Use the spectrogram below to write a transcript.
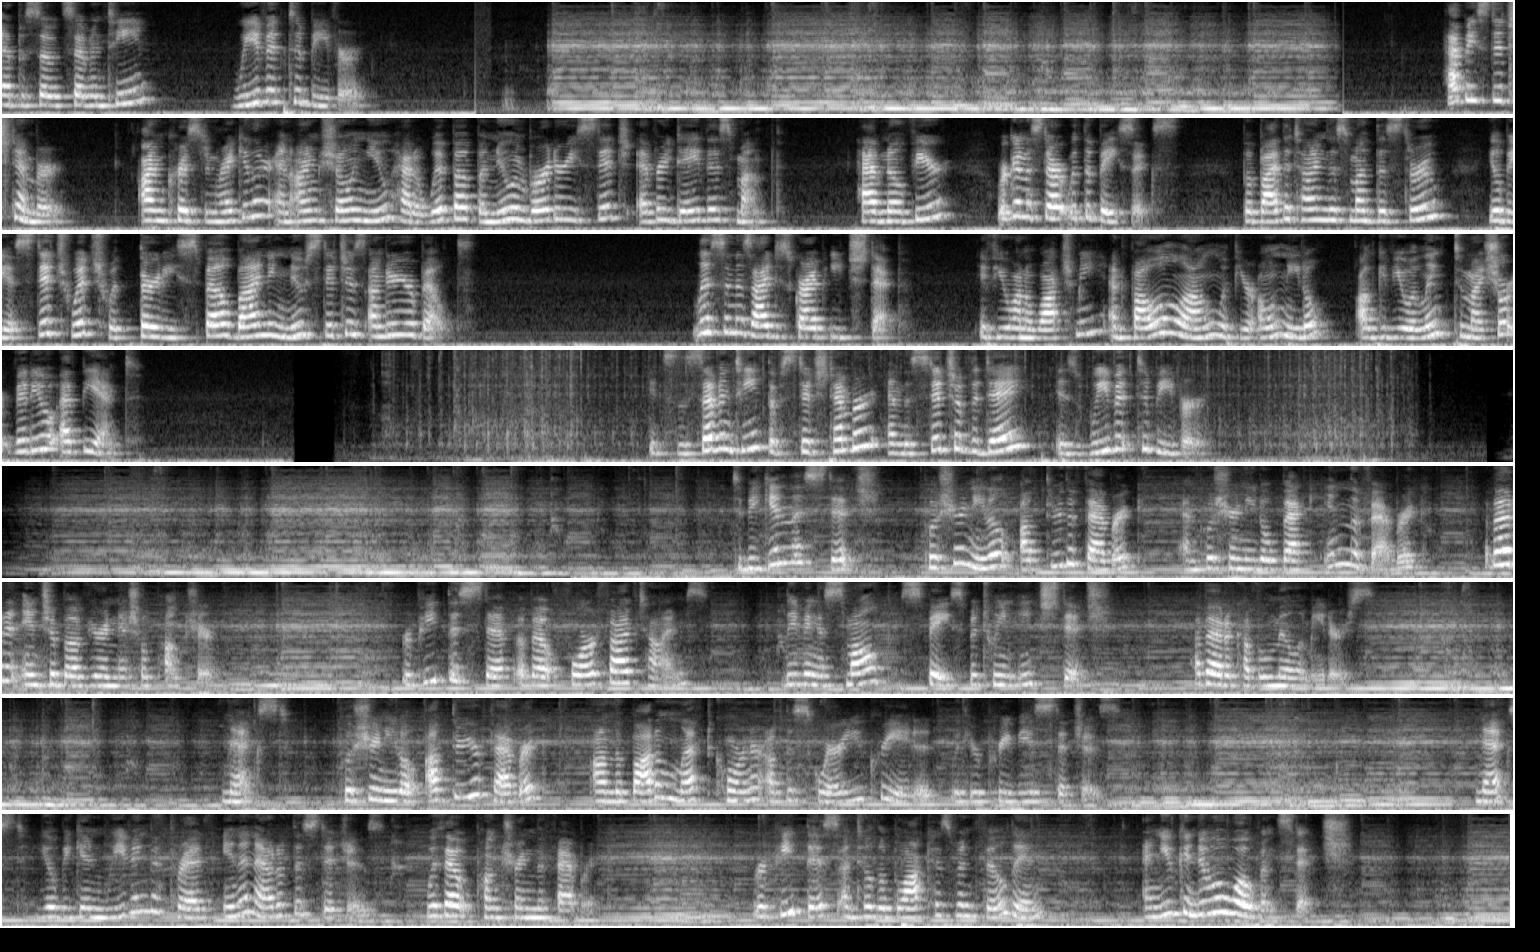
Episode 17 Weave It to Beaver. Happy Stitch Timber! I'm Kristen Regular and I'm showing you how to whip up a new embroidery stitch every day this month. Have no fear, we're going to start with the basics. But by the time this month is through, you'll be a stitch witch with 30 spellbinding new stitches under your belt. Listen as I describe each step. If you want to watch me and follow along with your own needle, I'll give you a link to my short video at the end. It's the 17th of Stitch Timber, and the stitch of the day is Weave It to Beaver. To begin this stitch, push your needle up through the fabric and push your needle back in the fabric about an inch above your initial puncture. Repeat this step about four or five times, leaving a small space between each stitch, about a couple millimeters. Next, push your needle up through your fabric on the bottom left corner of the square you created with your previous stitches. Next, you'll begin weaving the thread in and out of the stitches without puncturing the fabric. Repeat this until the block has been filled in, and you can do a woven stitch. Bye.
